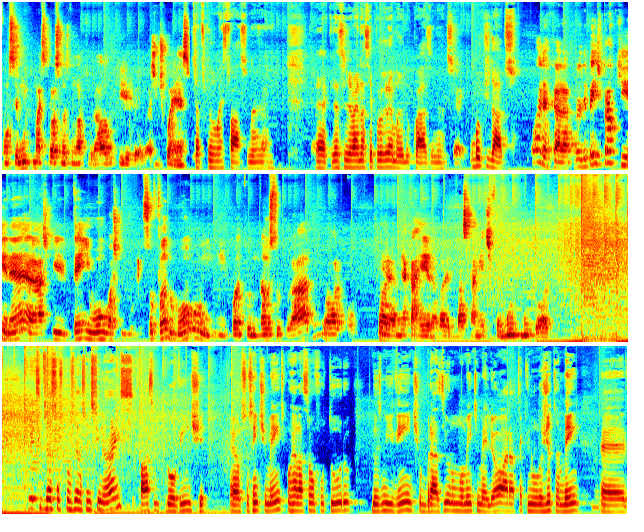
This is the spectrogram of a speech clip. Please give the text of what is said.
vão ser muito mais próximas do natural do que a gente conhece. Tá ficando mais fácil, né? É, a criança já vai nascer programando quase, né? Isso aí. Um banco de dados. Olha, cara, depende para o quê, né? Acho que tem o Mongo, acho que sou fã do Mongo enquanto não estruturado e Oracle. é a minha carreira, basicamente, foi muito, muito Oracle. Queria que você fizesse suas considerações finais, falasse pro ouvinte é, o seu sentimento com relação ao futuro 2020, o Brasil num momento melhor, a tecnologia também é,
